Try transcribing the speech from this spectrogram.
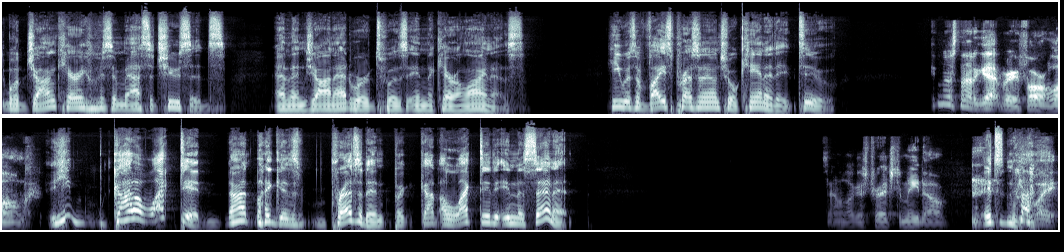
Well, John Kerry was in Massachusetts, and then John Edwards was in the Carolinas. He was a vice presidential candidate too. He must not have got very far along. He got elected, not like as president, but got elected in the Senate. Sounds like a stretch to me, dog. It's not. Wait,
